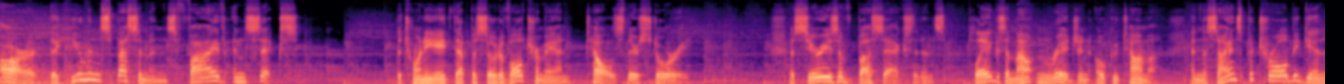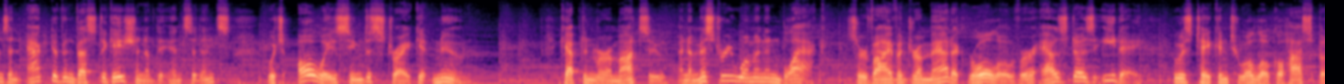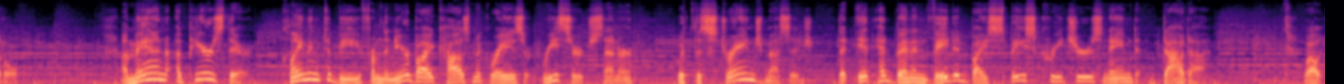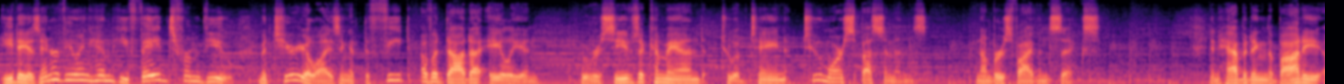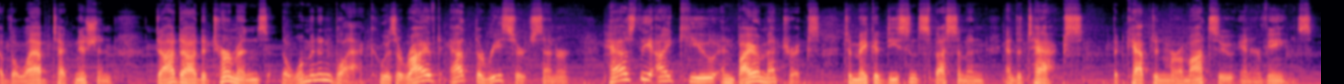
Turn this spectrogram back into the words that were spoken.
Are the human specimens 5 and 6? The 28th episode of Ultraman tells their story. A series of bus accidents plagues a mountain ridge in Okutama, and the Science Patrol begins an active investigation of the incidents, which always seem to strike at noon. Captain Muramatsu and a mystery woman in black survive a dramatic rollover, as does Ide, who is taken to a local hospital. A man appears there, claiming to be from the nearby Cosmic Rays Research Center, with the strange message that it had been invaded by space creatures named Dada. While Ide is interviewing him, he fades from view, materializing at the feet of a Dada alien who receives a command to obtain two more specimens, numbers 5 and 6. Inhabiting the body of the lab technician, Dada determines the woman in black who has arrived at the research center has the IQ and biometrics to make a decent specimen and attacks, but Captain Muramatsu intervenes.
